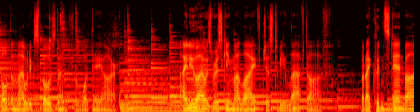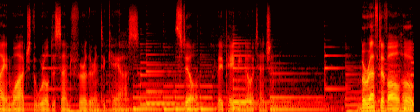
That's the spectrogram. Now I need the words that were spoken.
told them I would expose them for what they are. I knew I was risking my life just to be laughed off, but I couldn't stand by and watch the world descend further into chaos. Still, they paid me no attention. Bereft of all hope,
